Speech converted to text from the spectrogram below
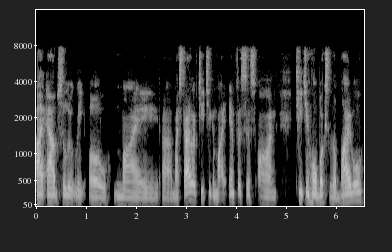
I absolutely owe my uh, my style of teaching and my emphasis on teaching whole books of the Bible.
